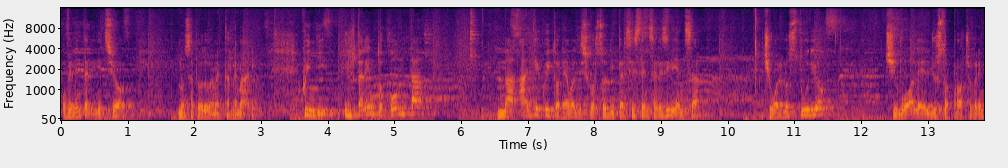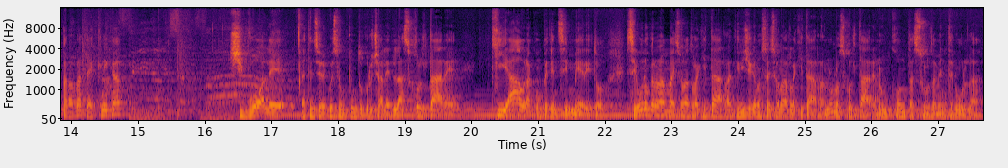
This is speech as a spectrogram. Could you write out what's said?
ovviamente all'inizio non sapevo dove mettere le mani. Quindi il talento conta, ma anche qui torniamo al discorso di persistenza e resilienza, ci vuole lo studio, ci vuole il giusto approccio per imparare la tecnica, ci vuole, attenzione, questo è un punto cruciale, l'ascoltare chi ha una competenza in merito. Se uno che non ha mai suonato la chitarra ti dice che non sai suonare la chitarra, non lo ascoltare, non conta assolutamente nulla.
